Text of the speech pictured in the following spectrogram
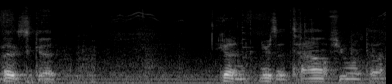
That's good. Got there's a towel if you want that.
